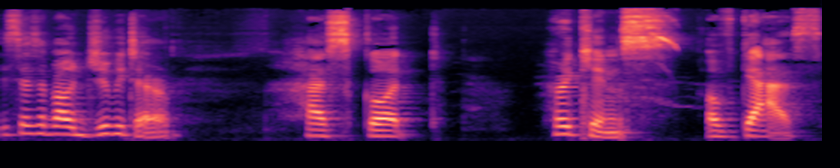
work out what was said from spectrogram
it says about Jupiter has got hurricanes of gas,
